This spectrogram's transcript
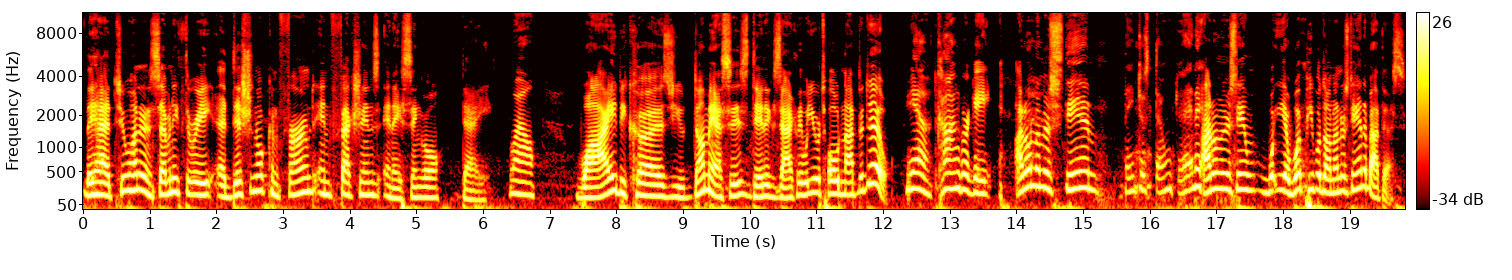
they had 273 additional confirmed infections in a single day. Wow. Why? Because you dumbasses did exactly what you were told not to do. Yeah, congregate. I don't understand. They just don't get it. I don't understand what yeah what people don't understand about this.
